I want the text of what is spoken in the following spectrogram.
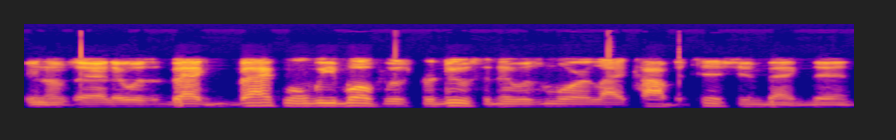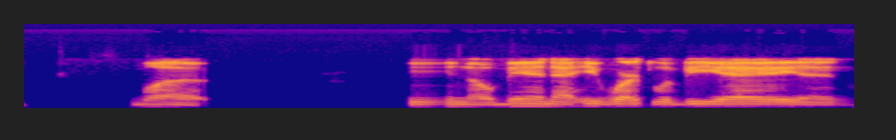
You know what I'm saying? It was back back when we both was producing. It was more like competition back then. But you know, being that he worked with BA and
